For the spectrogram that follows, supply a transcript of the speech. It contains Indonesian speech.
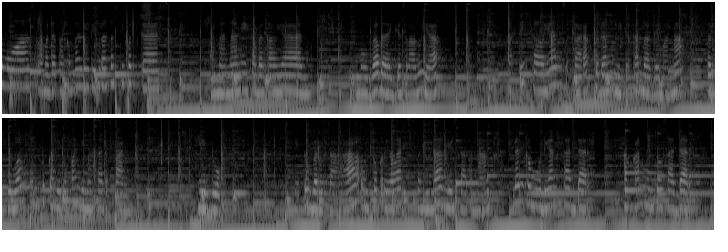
semua, selamat datang kembali di Prasasti Podcast. Gimana nih kabar kalian? Semoga bahagia selalu ya. Pasti kalian sekarang sedang memikirkan bagaimana berjuang untuk kehidupan di masa depan. Hidup. Itu berusaha untuk rileks sehingga bisa tenang dan kemudian sadar. Akan muncul sadar.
